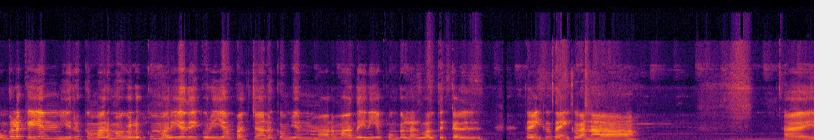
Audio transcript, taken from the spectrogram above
உங்களுக்கு என் இரு மருமகளுக்கும் மரியாதைக்குரிய பச்சானுக்கும் என் மனமார்ந்த இணைய பொங்கல் நல்வாழ்த்துக்கள். தேங்க்யூ தேங்க்யூ அண்ணா. ஹாய்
